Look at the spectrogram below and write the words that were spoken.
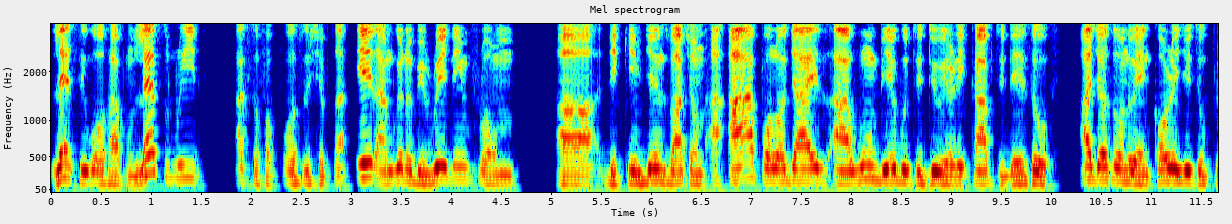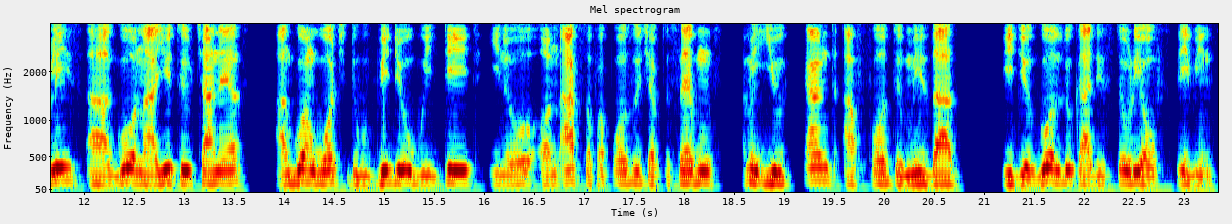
let's see what happened. Let's read Acts of Apostles chapter 8. I'm going to be reading from uh, the King James Version. I, I apologize. I won't be able to do a recap today. So I just want to encourage you to please uh, go on our YouTube channel and go and watch the video we did, you know, on Acts of Apostles chapter 7. I mean, you can't afford to miss that video. Go and look at the story of Stephen.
